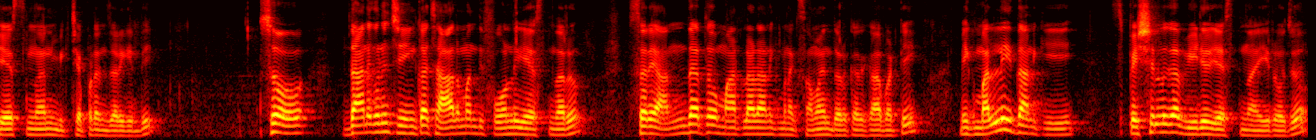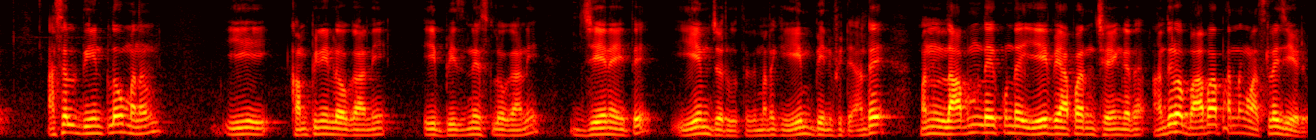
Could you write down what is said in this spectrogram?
చేస్తున్నానని మీకు చెప్పడం జరిగింది. సో దాని గురించి ఇంకా చాలామంది ఫోన్లు చేస్తున్నారు. సరే అందరితో మాట్లాడడానికి మనకు సమయం దొరకదు కాబట్టి మీకు మళ్ళీ దానికి స్పెషల్గా వీడియో చేస్తున్నా ఈరోజు. అసలు దీంట్లో మనం ఈ కంపెనీలో కానీ ఈ బిజినెస్లో కానీ జైన్ అయితే ఏం జరుగుతుంది? మనకి ఏం బెనిఫిట్? అంటే మనం లాభం లేకుండా ఏ వ్యాపారం చేయం కదా? అందులో బాబా పన్నం అసలే చేయడు.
